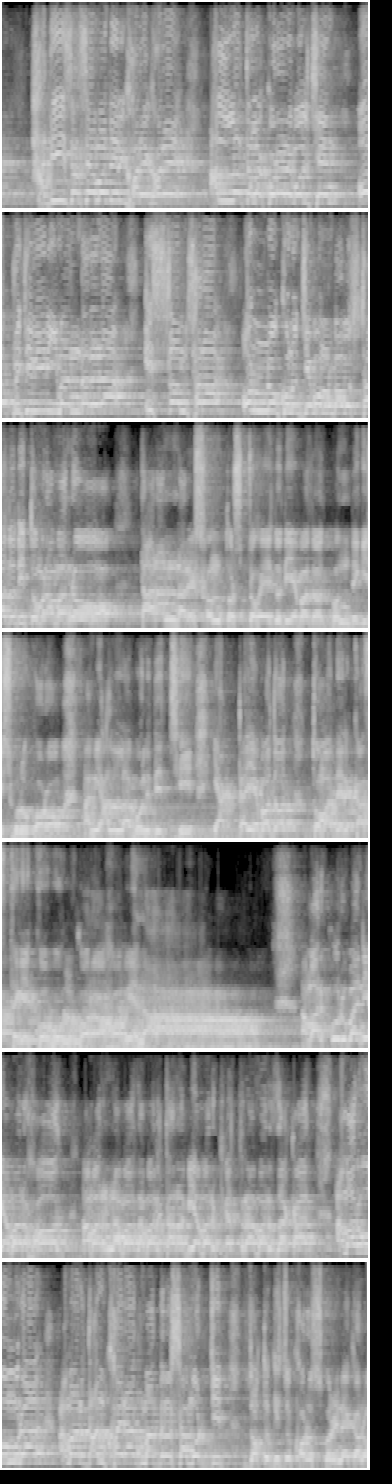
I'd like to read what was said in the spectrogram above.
হাদিস আছে আমাদের ঘরে ঘরে। আল্লাহ তালা কোরআনে বলছেন, ও পৃথিবীর ইমানদারেরা, ইসলাম ছাড়া অন্য কোনো জীবন ব্যবস্থা যদি তোমরা মানো, তার আন্ডারে সন্তুষ্ট হয়ে যদি এবাদত বন্দেগি শুরু করো। আমি আল্লাহ বলে দিচ্ছি, একটা এবাদত তোমাদের কাছ থেকে কবুল করা হবে না। আমার কুরবানি, আমার হজ, আমার নামাজ, আমার তারাবি, আমার ফেতরা, আমার জাকাত আমার উমরা, আমার দান খয়রাত, মাদ্রাসা, মসজিদ, যত কিছু খরচ করি না কেন,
